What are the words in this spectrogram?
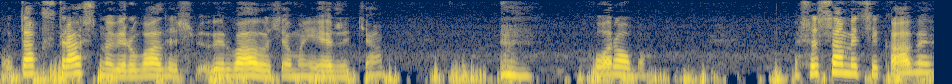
Отак страшно вірвалося в моє життя. Хвороба. А що саме цікаве,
